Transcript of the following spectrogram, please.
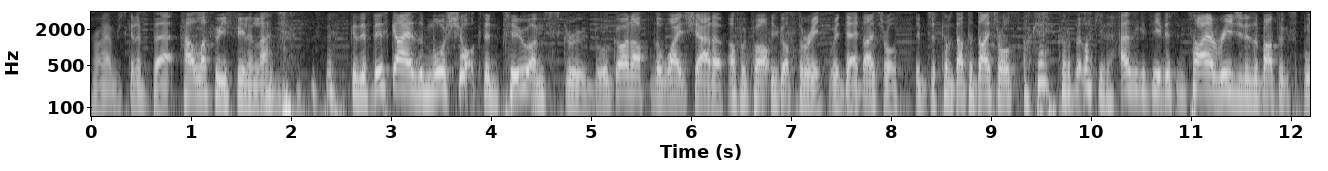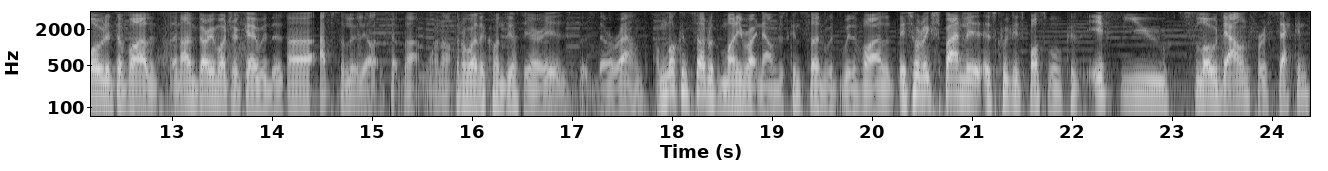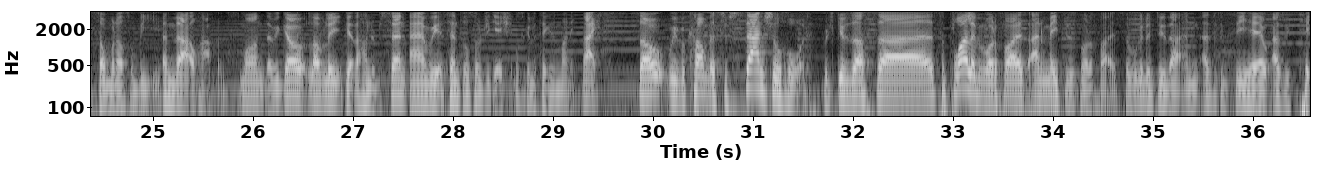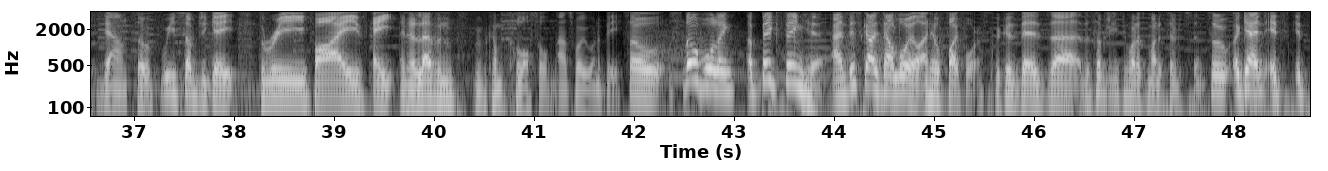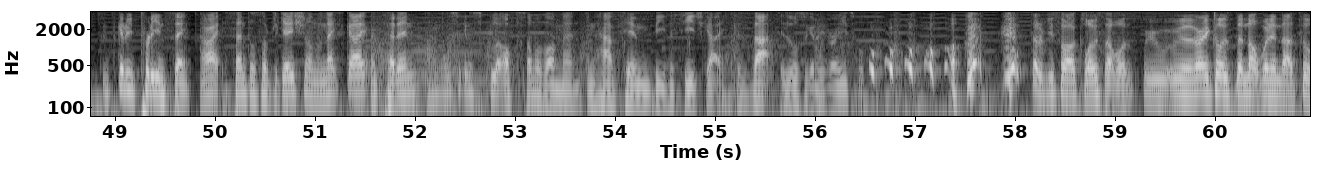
Right, I'm just going to bet. How lucky are you feeling, lads? Because if this guy has more shock than two, I'm screwed. But we're going after the white shadow. Off we pop. He's got three. We're dead. Dice rolls. It just comes down to dice rolls. Okay, got a bit lucky there. As you can see, this entire region is about to explode into violence. And I'm very much okay with this. Uh, absolutely, I'll accept that. Why not? Don't know where the Condiotti area is, but they're around. I'm not concerned with money right now. I'm just concerned with, with violence. They sort of expand as quickly as possible. Because if you slow down for a second, someone else will beat you. And that'll happen. Come on, there we go. Lovely. Get the 100%. And we get Centaur Subjugation. What's going to take his money? Nice. So we become a substantial horde, which gives us uh, supply limit modifiers and maintenance modifiers. So we're going to do that. And as you can see here, as we tick down. So if we subjugate 3, 5, 8, and 11, we become colossal. That's where we want to be. So snowballing, a big thing here. And this guy's now loyal and he'll fight for us because there's uh, the subjugating horde has minus 70%. So again, it's it's it's going to be pretty insane. All right, Centaur subjugation on the next guy. Let's head in. I'm also going to split off some of our men and have him be the siege guy because that is also going to be very useful. Don't know if you saw how close that was. We, we were very close to not winning that at all.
